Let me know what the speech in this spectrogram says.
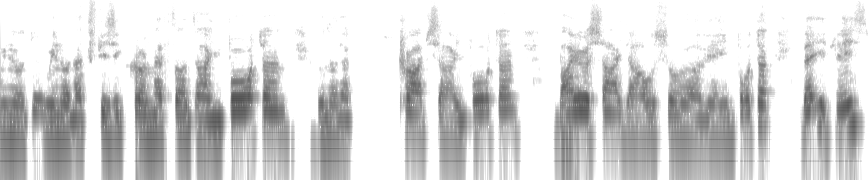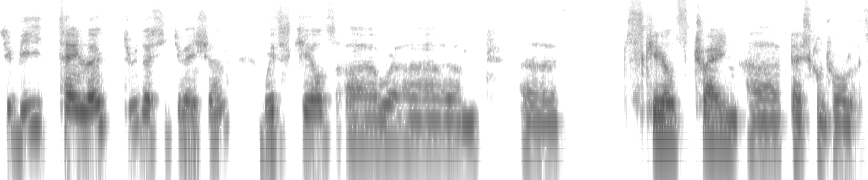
we know we know that physical methods are important. We know that traps are important. Biocides are also very important, but it needs to be tailored to the situation with skills um, skills trained pest controllers.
